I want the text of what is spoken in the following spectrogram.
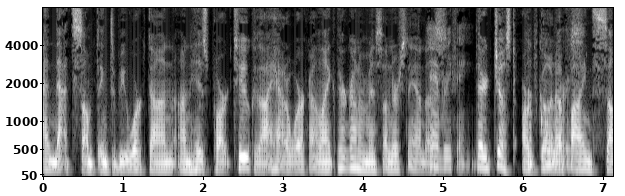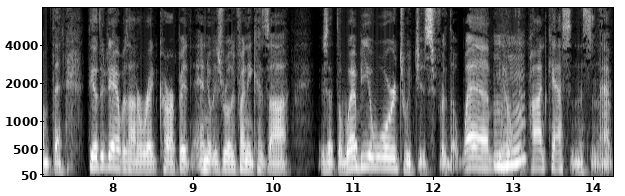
And that's something to be worked on on his part too, because I had to work on like they're going to misunderstand us. Everything. They just are going to find something. The other day I was on a red carpet, and it was really funny because uh, it was at the Webby Awards, which is for the web, you know, for podcasts and this and that.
